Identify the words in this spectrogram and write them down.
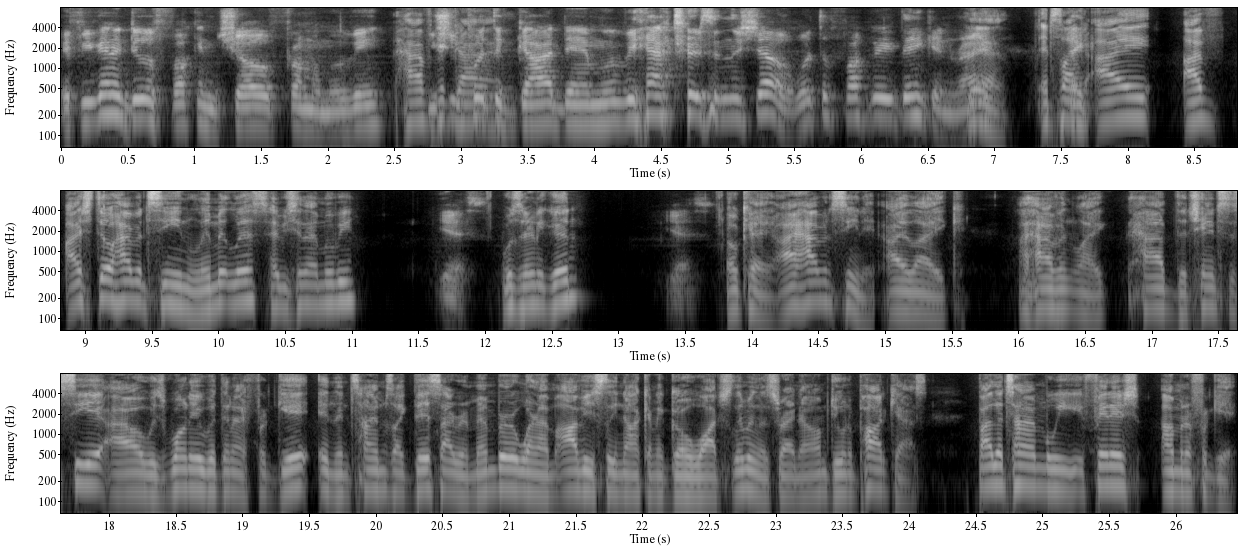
If you're gonna do a fucking show from a movie, Have you should guy- put the goddamn movie actors in the show. What the fuck are you thinking, right? Yeah, it's like, Like- I I've I still haven't seen Limitless. Have you seen that movie? Yes. Was it any good? Yes. Okay, I haven't seen it. I like I haven't like had the chance to see it. I always wanted, but then I forget. And then times like this, I remember where I'm obviously not going to go watch Limitless right now. I'm doing a podcast. By the time we finish, I'm going to forget.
